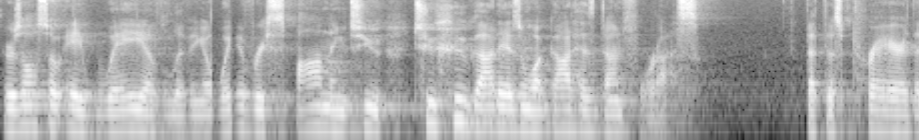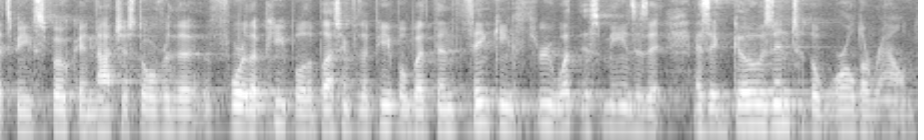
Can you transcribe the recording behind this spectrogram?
There's also a way of living, a way of responding to, to who God is and what God has done for us. That this prayer that's being spoken, not just over the, for the people, the blessing for the people, but then thinking through what this means as it, as it goes into the world around,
